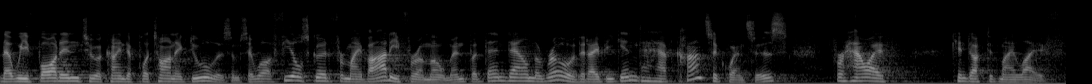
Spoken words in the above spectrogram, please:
that we've bought into a kind of Platonic dualism. Say, well, it feels good for my body for a moment, but then down the road that I begin to have consequences for how I've conducted my life.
